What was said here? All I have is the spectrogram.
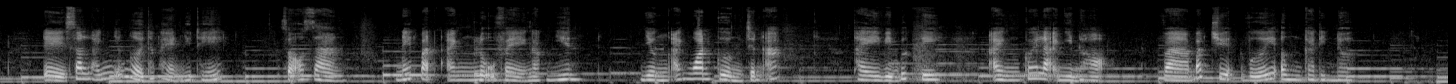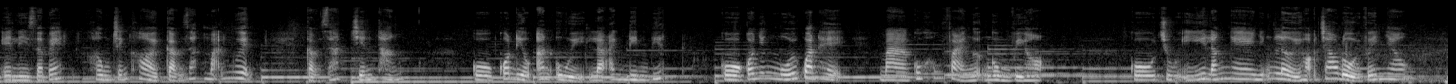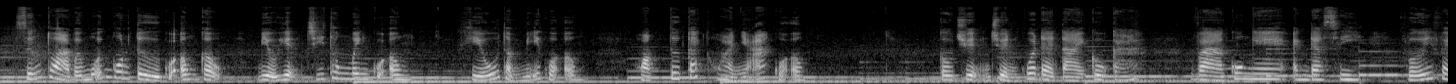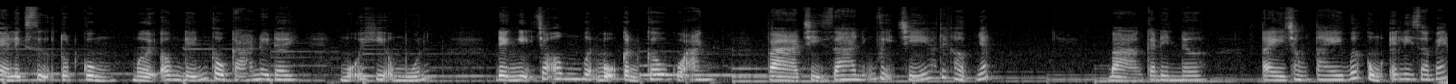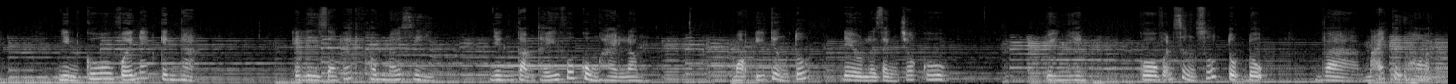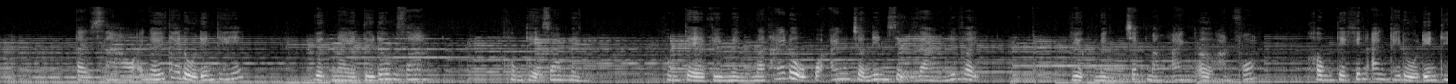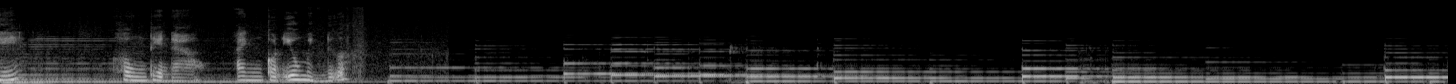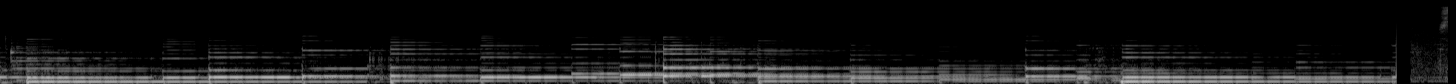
Để xa lánh những người thấp hèn như thế. Rõ ràng Nét mặt anh lộ vẻ ngạc nhiên Nhưng anh ngoan cường chân áp Thay vì bước đi Anh quay lại nhìn họ Và bắt chuyện với ông Gardiner. Elizabeth không tránh khỏi cảm giác mãn nguyện, Cảm giác chiến thắng. Cô có điều an ủi là anh nên biết, Cô có những mối quan hệ Mà cô không phải ngượng ngùng vì họ. Cô chú ý lắng nghe những lời họ trao đổi với nhau Sướng thỏa với mỗi ngôn từ của ông cậu, Biểu hiện trí thông minh của ông, Khiếu thẩm mỹ của ông, Hoặc tư cách hòa nhã của ông. Câu chuyện chuyển qua đề tài câu cá Và cô nghe anh Darcy với vẻ lịch sự tột cùng Mời ông đến câu cá nơi đây, Mỗi khi ông muốn, Đề nghị cho ông mượn bộ cần câu của anh Và chỉ ra những vị trí thích hợp nhất. Bà Gardiner Tay trong tay bước cùng Elizabeth, Nhìn cô với nét kinh ngạc. Elizabeth không nói gì, Nhưng cảm thấy vô cùng hài lòng. Mọi ý tưởng tốt đều là dành cho cô. Tuy nhiên, Cô vẫn sửng sốt tột độ Và mãi tự hỏi. Tại sao anh ấy thay đổi đến thế? Việc này từ đâu ra? Không thể do mình. Không thể vì mình mà thái độ của anh trở nên dịu dàng như vậy. Việc mình trách mắng anh ở Hanford Không thể khiến anh thay đổi đến thế. Không thể nào anh còn yêu mình nữa.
